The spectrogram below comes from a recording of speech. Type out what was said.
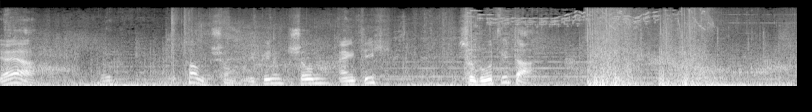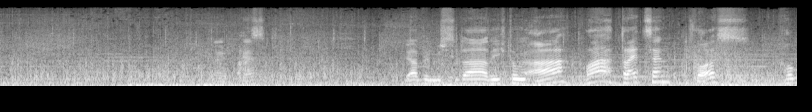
Ja, ja. Komm schon, ich bin schon eigentlich so gut wie da. Danke. Ja, wir müssen da Richtung A. Boah, 13. Was? Komm.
